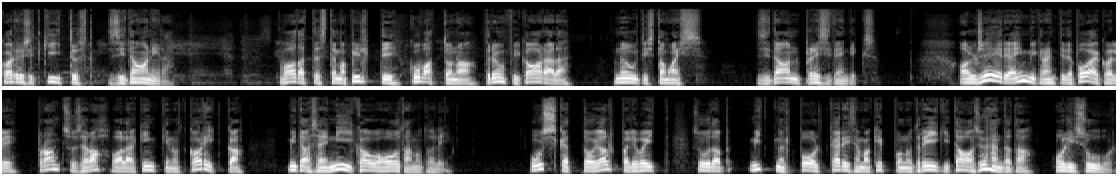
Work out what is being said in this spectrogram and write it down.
karjusid kiitust Zidanile. vaadates tema pilti kuvatuna triumfikaarele, nõudis Tomass Zidane presidendiks. Alžeeria immigrantide poeg oli Prantsuse rahvale kinkinud karika, mida see nii kaua oodanud oli. usk, et too jalgpallivõit suudab mitmelt poolt kärisema kippunud riigi taas ühendada, oli suur.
